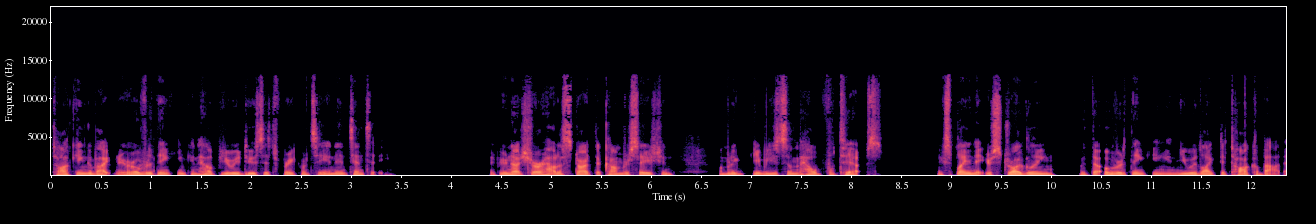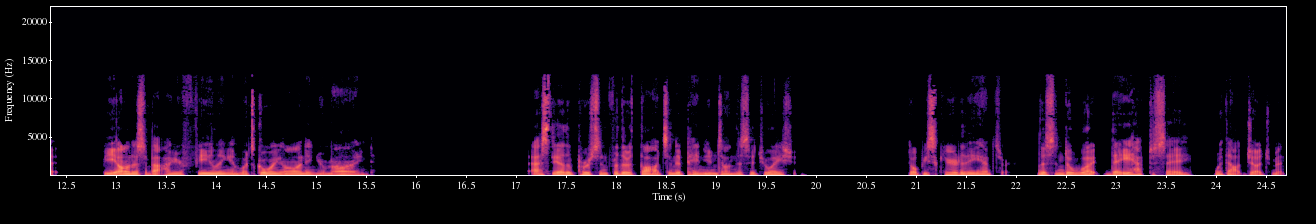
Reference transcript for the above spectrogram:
Talking about your overthinking can help you reduce its frequency and intensity. If you're not sure how to start the conversation, I'm going to give you some helpful tips. Explain that you're struggling with the overthinking and you would like to talk about it. Be honest about how you're feeling and what's going on in your mind. Ask the other person for their thoughts and opinions on the situation. Don't be scared of the answer. Listen to what they have to say without judgment.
